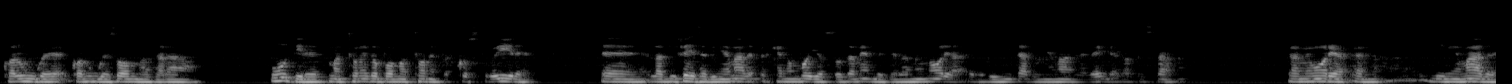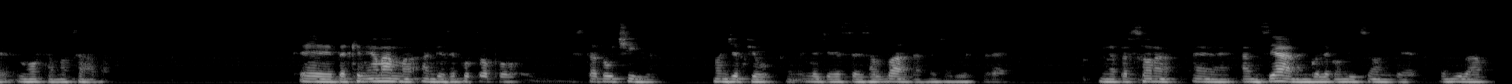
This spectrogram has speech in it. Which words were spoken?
qualunque, qualunque somma sarà utile, mattone dopo mattone per costruire eh, la difesa di mia madre, perché non voglio assolutamente che la memoria e la dignità di mia madre venga calpestata. La memoria eh, di mia madre è morta ammazzata. Eh, perché mia mamma, anche se purtroppo è stata uccisa, non c'è più, invece di essere salvata, invece di essere una persona eh, anziana in quelle condizioni che veniva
